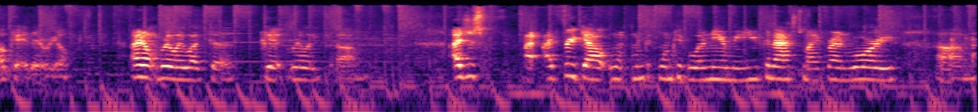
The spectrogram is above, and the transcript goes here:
Okay, there we go. I don't really like to get really. Um, I just I, I freak out when, when people are near me. You can ask my friend Rory. Um,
